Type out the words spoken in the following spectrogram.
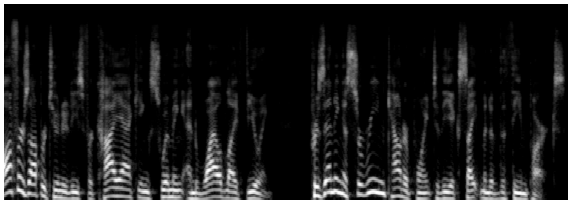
offers opportunities for kayaking, swimming, and wildlife viewing, presenting a serene counterpoint to the excitement of the theme parks.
